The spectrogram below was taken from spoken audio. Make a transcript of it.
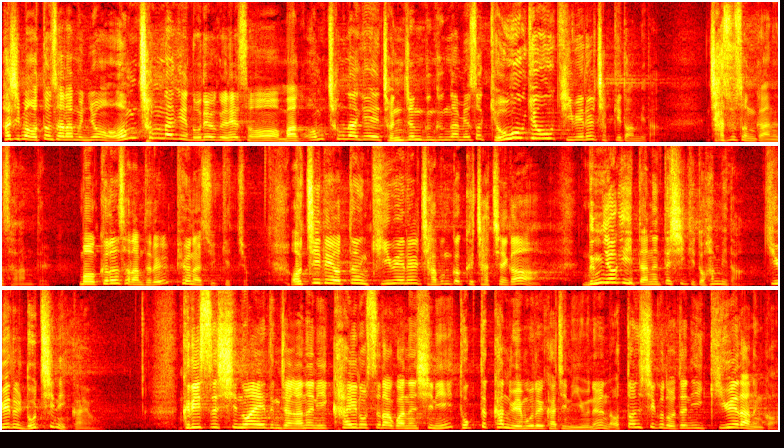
하지만 어떤 사람은요, 엄청나게 노력을 해서 막 엄청나게 전전긍긍하면서 겨우겨우 기회를 잡기도 합니다. 자수성가하는 사람들. 뭐 그런 사람들을 표현할 수 있겠죠. 어찌되었든 기회를 잡은 것 그 자체가 능력이 있다는 뜻이기도 합니다. 기회를 놓치니까요. 그리스 신화에 등장하는 이 카이로스라고 하는 신이 독특한 외모를 가진 이유는 어떤 식으로든 이 기회라는 것,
